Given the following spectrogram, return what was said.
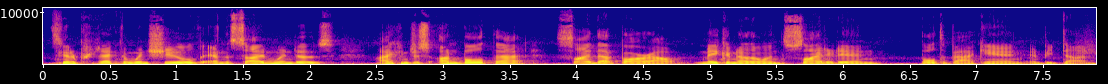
it's gonna protect the windshield and the side windows. I can just unbolt that, slide that bar out, make another one, slide it in, bolt it back in, and be done.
